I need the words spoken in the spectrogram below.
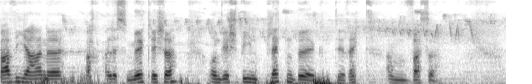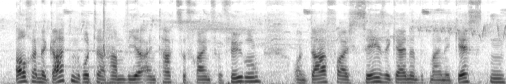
Baviane, ach alles mögliche und wir spielen Plettenberg direkt am Wasser. Auch an der Gartenroute haben wir einen Tag zur freien Verfügung und da fahre ich sehr, sehr gerne mit meinen Gästen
